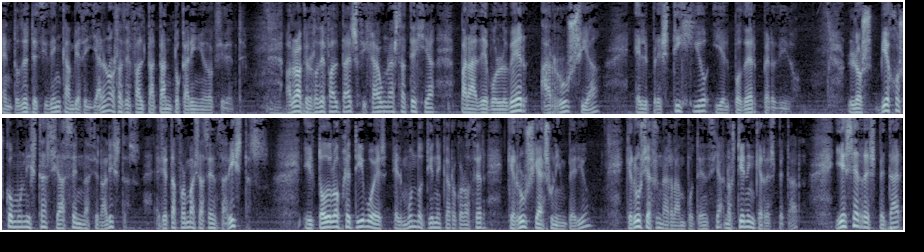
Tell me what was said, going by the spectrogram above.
entonces deciden cambiar y ya no nos hace falta tanto cariño de Occidente. Ahora lo que nos hace falta es fijar una estrategia para devolver a Rusia el prestigio y el poder perdido. Los viejos comunistas se hacen nacionalistas, en cierta forma se hacen zaristas. Y todo el objetivo es, el mundo tiene que reconocer que Rusia es un imperio, que Rusia es una gran potencia, nos tienen que respetar. Y ese respetar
